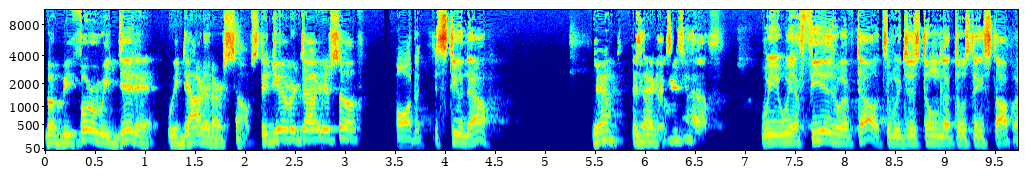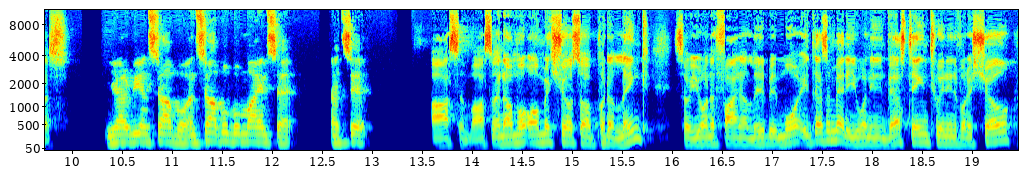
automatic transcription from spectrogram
But before we did it, we doubted ourselves. Did you ever doubt yourself? All the still now. Yeah, is yeah, that crazy? We we have fears, we have doubts, and we just don't let those things stop us. You got to be unstoppable. Unstoppable mindset. That's it. Awesome, awesome. And I'll, I'll, make sure, so I'll put a link. So you want to find a little bit more. It doesn't matter. You want to investing, tune in for the show,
